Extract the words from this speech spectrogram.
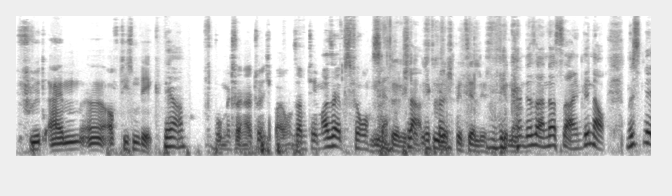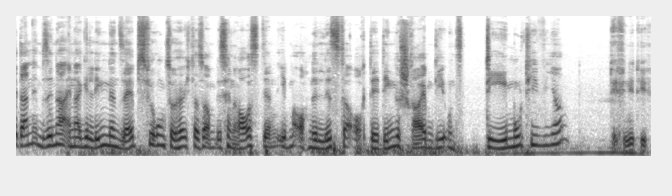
führt einem äh, auf diesen Weg. Ja womit wir natürlich bei unserem Thema Selbstführung sind. Natürlich, Klar, wie, können, Spezialist, wie genau. könnte es anders sein? Genau. Müssten wir dann im Sinne einer gelingenden Selbstführung, so höre ich das auch ein bisschen raus, denn eben auch eine Liste auch der Dinge schreiben, die uns demotivieren? Definitiv.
